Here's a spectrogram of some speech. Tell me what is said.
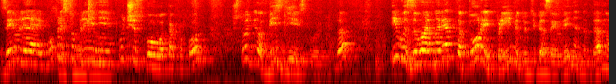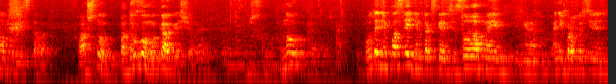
заявляем о преступлении участкового, так как он что делает? Бездействует. Да? И вызываем наряд, который примет у тебя заявление на данного пристава. А что, по-другому как еще? Ну, вот этим последним, так сказать, словам моим, э, они пропустили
